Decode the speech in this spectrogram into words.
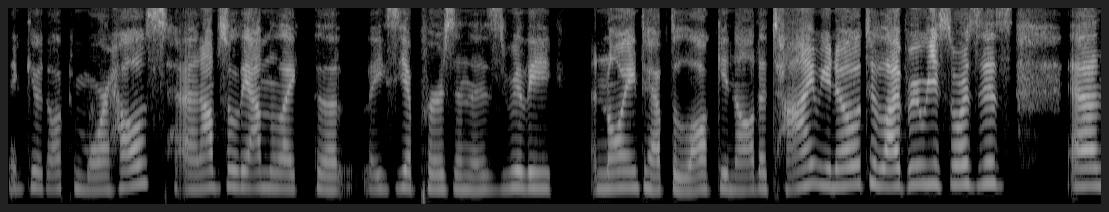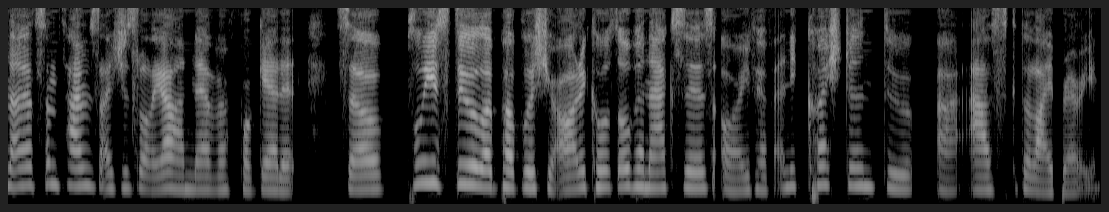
Thank you, Dr. Morehouse. And absolutely, I'm like the lazier person. It's really annoying to have to log in all the time, you know, to library resources. And uh, sometimes I just like, I'll never forget it. So please do like publish your articles open access, or if you have any question to uh, ask the library.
